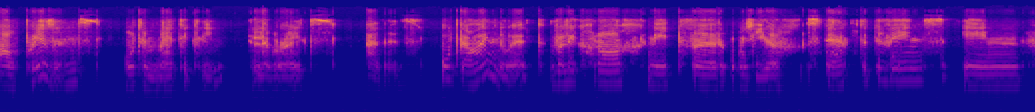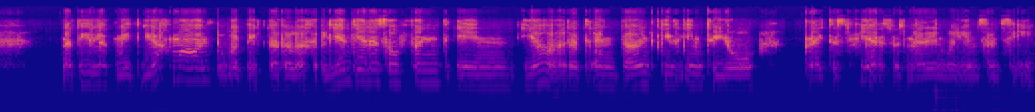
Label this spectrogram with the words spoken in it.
our presence automatically liberates others. Op daai noot wil ek graag net vir ons jeug sterkte toewens en natuurlik met jeugmaand hoop ek dat hulle geleenthede sal vind en ja dat and don't give in to your greatest fears soos Marion Williamson sê.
